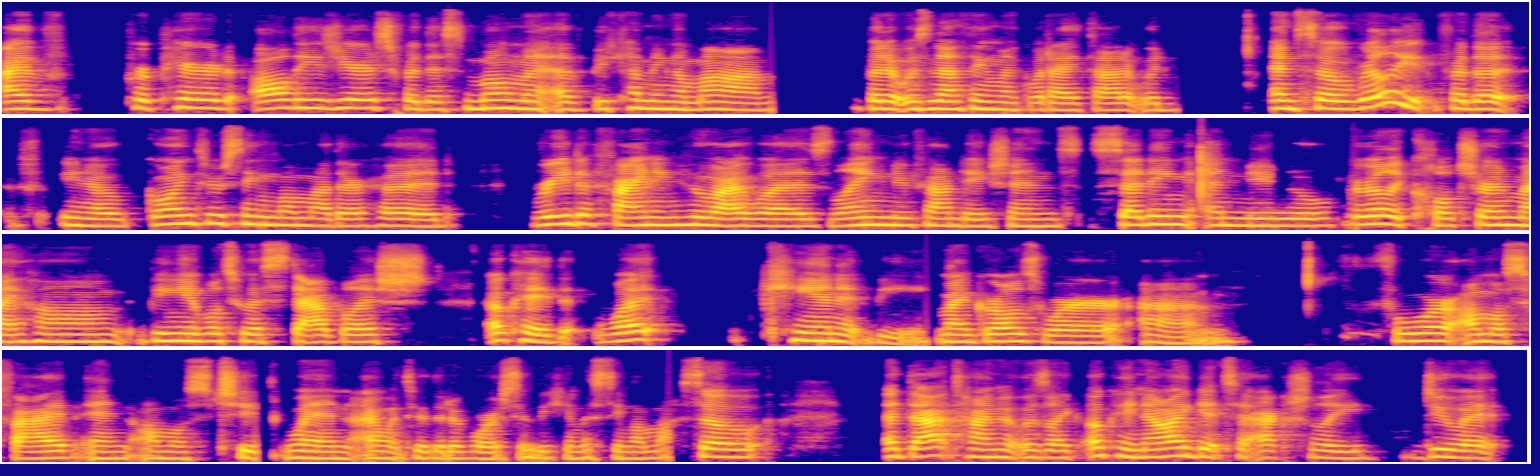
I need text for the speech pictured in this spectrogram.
I've prepared all these years for this moment of becoming a mom, but it was nothing like what I thought it would. Be. And so, really, for the, you know, going through single motherhood, redefining who I was, laying new foundations, setting a new, really, culture in my home, being able to establish, okay, what can it be? My girls were, um, four, almost five, and almost two when I went through the divorce and became a single mom. So at that time, it was like, okay, now I get to actually do it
